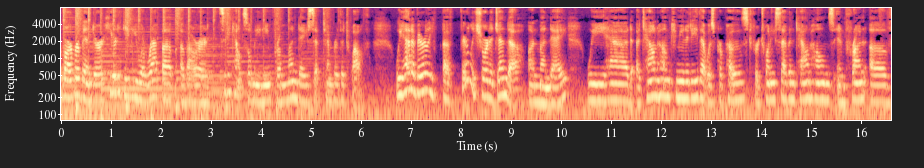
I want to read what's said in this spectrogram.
Barbara Bender, here to give you a wrap up of our City Council meeting from Monday, September the 12th. We had a very a fairly short agenda on Monday. We had a townhome community that was proposed for 27 townhomes in front of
